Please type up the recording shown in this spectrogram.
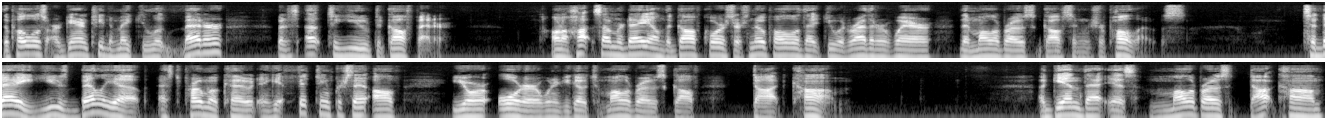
The polos are guaranteed to make you look better, but it's up to you to golf better. On a hot summer day on the golf course, there's no polo that you would rather wear than Mahler Bros Golf Signature Polos. Today, use Belly Up as the promo code and get 15% off your order when you go to MahlerBrosGolf.com. Again, that is MahlerBros.com.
